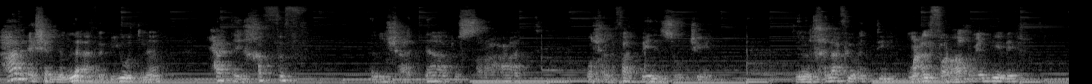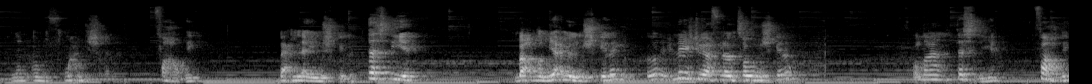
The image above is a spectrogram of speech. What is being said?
هذه الأشياء نملأها في بيوتنا حتى يخفف المشادات والصراعات والخلافات بين الزوجين. لأن الخلاف يؤدي مع الفراغ يؤدي ليش؟ للعنف ما عندي شغل. فاضي. بعمل أي مشكلة. تسلية. بعضهم يعمل مشكلة. ليش يا فلان تسوي مشكلة؟ والله تسلية. فاضي.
